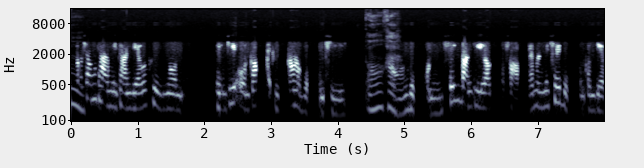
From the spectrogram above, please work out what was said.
มเพราะช่องทางมีทางเดียวก็คือเงิน เงินที่โอนเข้าไปคือเข้าระบบบัญชีอ๋อขค่ะองบุคคล ซึ่งบางทีเราตรวจสอบแล้วมันไม่ใช่บุคคลคนเดียว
